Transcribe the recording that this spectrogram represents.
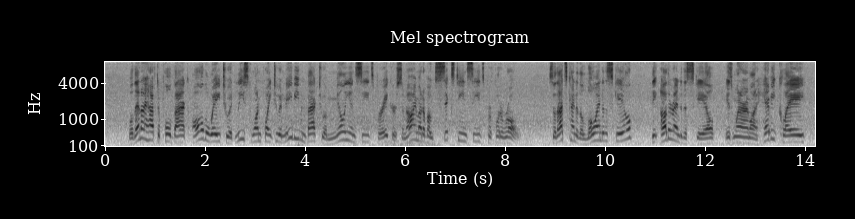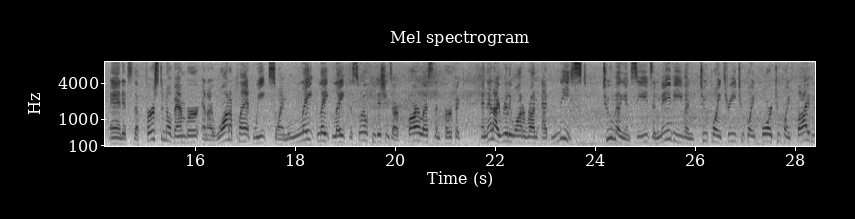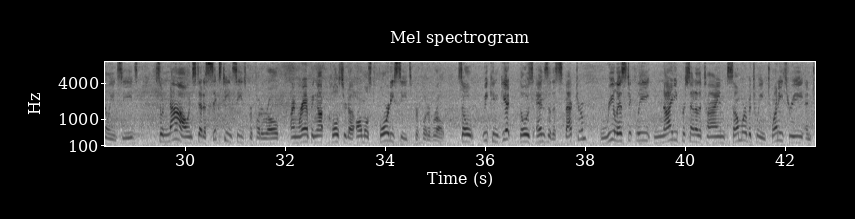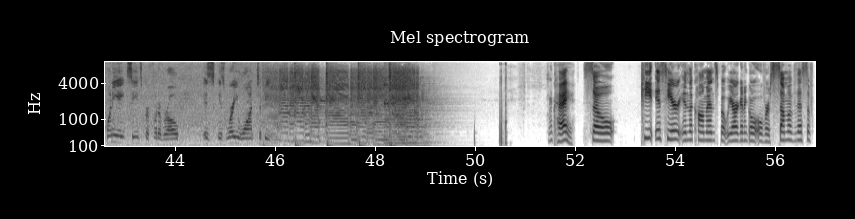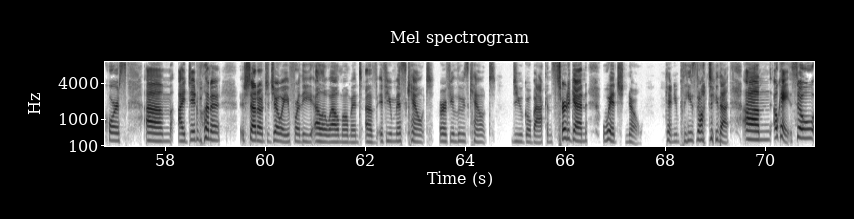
Well, then I have to pull back all the way to at least 1.2 and maybe even back to a million seeds per acre. So now I'm at about 16 seeds per foot of row. So that's kind of the low end of the scale. The other end of the scale is when I'm on heavy clay and it's the 1st of November and I want to plant wheat so I'm late, late, late. The soil conditions are far less than perfect and then I really want to run at least 2 million seeds and maybe even 2.3, 2.4, 2.5 million seeds so now, instead of 16 seeds per foot of row, I'm ramping up closer to almost 40 seeds per foot of row. So we can get those ends of the spectrum. Realistically, 90% of the time, somewhere between 23 and 28 seeds per foot of row is, is where you want to be. Okay, so Pete is here in the comments, but we are going to go over some of this, of course. Um, I did want to shout out to Joey for the LOL moment of if you miscount or if you lose count, do you go back and start again? Which, no. Can you please not do that? Um, okay, so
